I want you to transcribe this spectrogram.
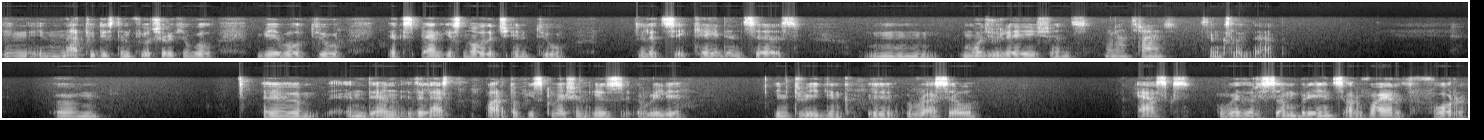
in in not too distant future he will be able to expand his knowledge into, let's say, cadences, mm, modulations, That's right. things like that. Um, um, and then the last part of his question is really intriguing. Uh, Russell asks whether some brains are wired for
